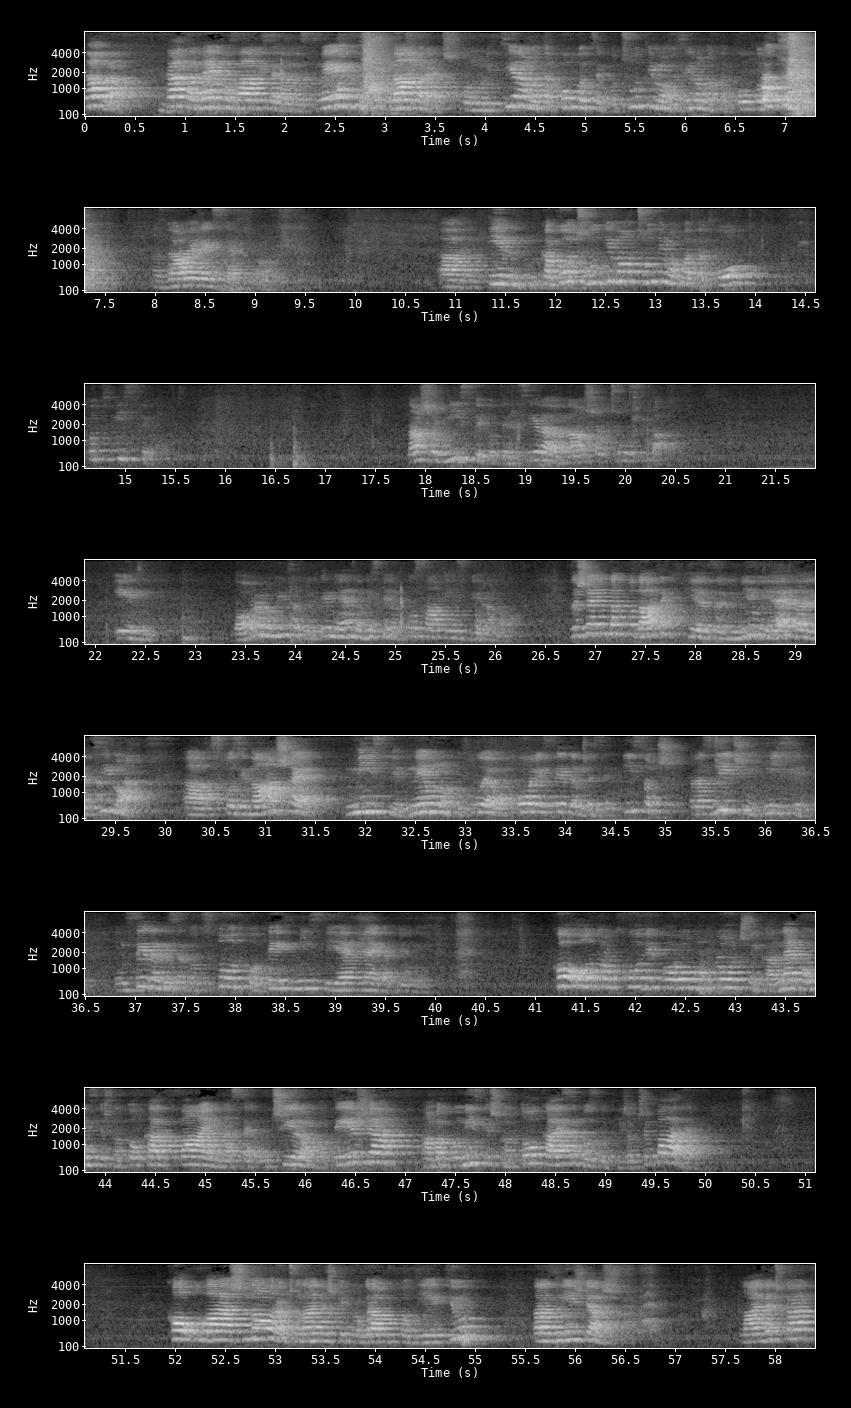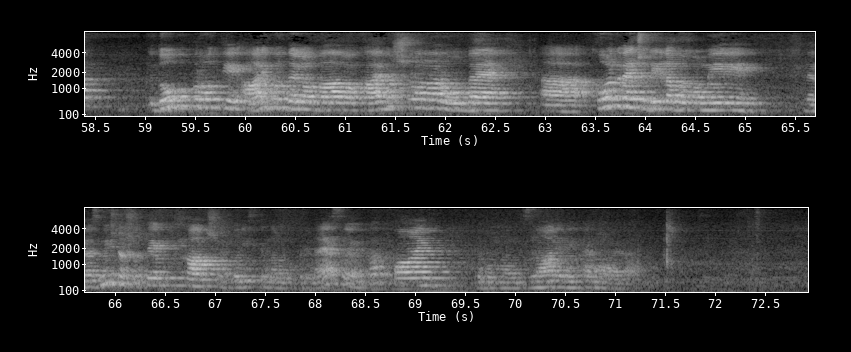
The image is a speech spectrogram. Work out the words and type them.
Dobro, skratka, ne pozabite na nasmeh, namreč komuniciramo tako, kot se počutimo, oziroma tako, kot čutimo. Na zdravje res je. Uh, in kako čutimo? Čutimo pa tako, kot mislimo. Naše misli potencirajo naša čustva. In dobra novica pri tem je, da misli lahko sami izbiramo. Zdaj še en tak podatek, ki je zanimiv, je, da recimo uh, skozi naše misli dnevno potuje okoli 70 tisoč različnih misli in 70 odstotkov teh misli je negativnih. Ko otrok hodi po robu pločnika, ne pomisliš na to, kak fajn, da se uči ravnotežja, ampak pomisliš na to, kaj se bo zgodilo, če pade. Ko uvajaš nov računalniški program v podjetju, razmišljaš največkrat, kdo bo proti, ali bo delovalo, kaj bo šlo na robe, koliko več dela bomo imeli, ne razmišljaš o tem, kakšne koristi nam bo prineslo in kak fajn, da bomo znali nekaj novega.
